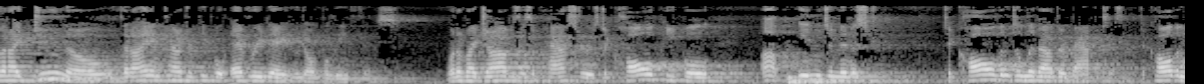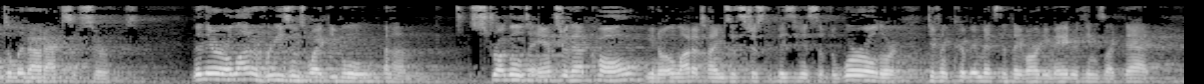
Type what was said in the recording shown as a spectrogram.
but I do know that I encounter people every day who don't believe this. One of my jobs as a pastor is to call people up into ministry, to call them to live out their baptism, to call them to live out acts of service. Then there are a lot of reasons why people um, struggle to answer that call. You know, a lot of times it's just the busyness of the world or different commitments that they've already made or things like that.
